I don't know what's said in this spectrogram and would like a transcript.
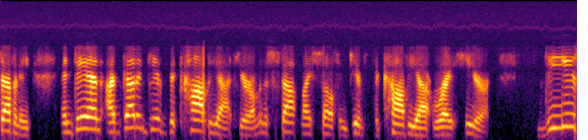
70. And Dan, I've got to give the caveat here. I'm going to stop myself and give the caveat right here. These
